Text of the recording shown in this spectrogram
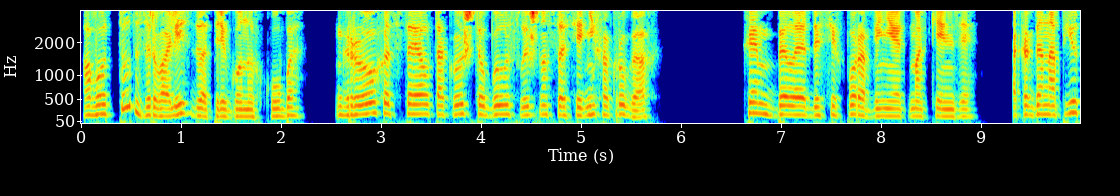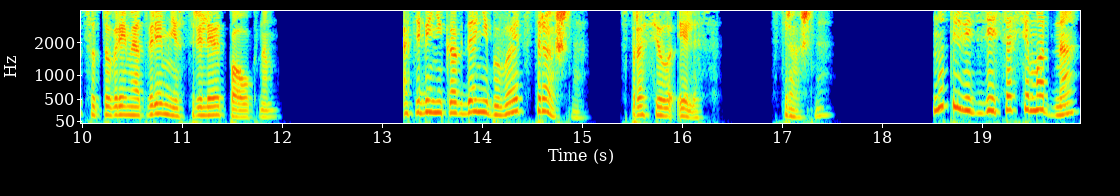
А вот тут взорвались два перегонных куба. Грохот стоял такой, что было слышно в соседних округах. Кэмпбеллы до сих пор обвиняют Маккензи, а когда напьются, то время от времени стреляют по окнам. «А тебе никогда не бывает страшно?» — спросила Элис. «Страшно. Но ты ведь здесь совсем одна.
